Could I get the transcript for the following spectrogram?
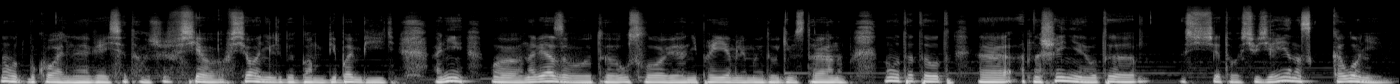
ну вот буквальная агрессия, там все, все они любят бомби, бомбить, они э, навязывают э, условия, неприемлемые другим странам. Ну вот это вот э, отношение вот э, этого сюзерена с колониями.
